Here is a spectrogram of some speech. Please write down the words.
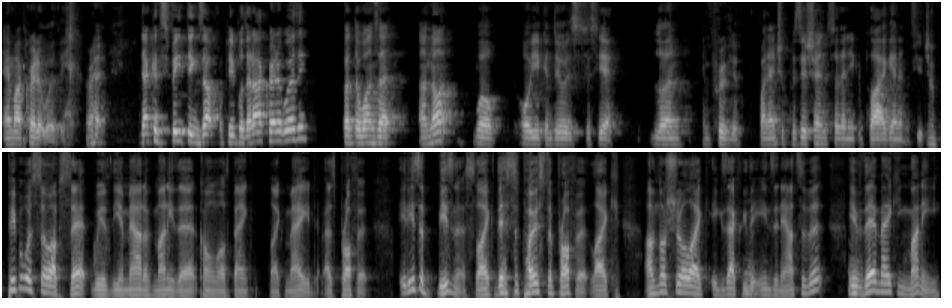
am I credit worthy? right. That could speed things up for people that are credit worthy, but the ones that are not, well, all you can do is just, yeah, learn, improve your financial position so then you can apply again in the future. People were so upset with the amount of money that Commonwealth Bank like made as profit. It is a business. Like they're supposed to profit. Like I'm not sure like exactly yeah. the ins and outs of it. Yeah. If they're making money,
